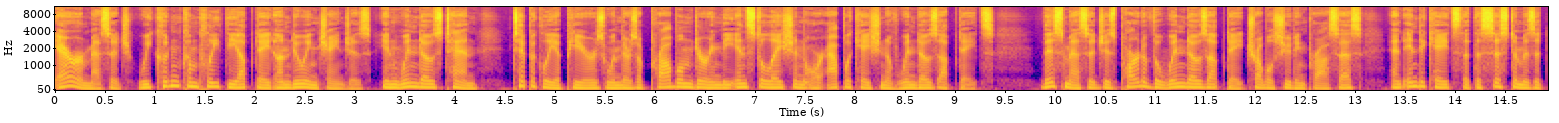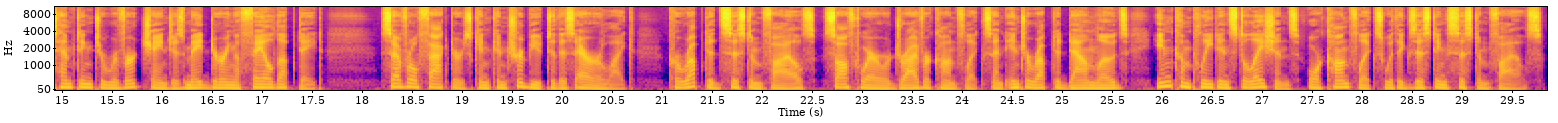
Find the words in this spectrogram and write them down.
The error message, we couldn't complete the update undoing changes, in Windows 10 typically appears when there's a problem during the installation or application of Windows updates. This message is part of the Windows Update troubleshooting process and indicates that the system is attempting to revert changes made during a failed update. Several factors can contribute to this error like corrupted system files, software or driver conflicts and interrupted downloads, incomplete installations, or conflicts with existing system files.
